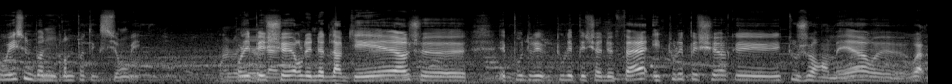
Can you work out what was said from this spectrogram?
Oui, c'est une bonne grande protection, oui. Pour les pêcheurs, le nez de la Vierge, euh, et pour tous les, tous les pêcheurs de faim, et tous les pêcheurs qui sont toujours en mer, euh, voilà.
